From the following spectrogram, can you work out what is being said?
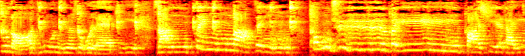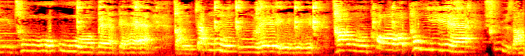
就那就女如来的，上阵啊阵，同去被把血来出白干，长江来长靠碰叶，须上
